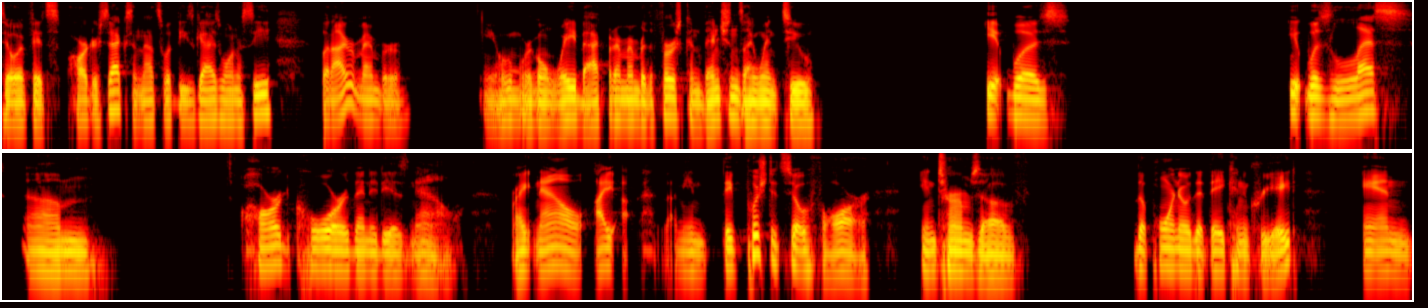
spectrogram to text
So if it's harder sex and that's what these guys want to see, but I remember, you know, we're going way back, but I remember the first conventions I went to. It was it was less um, hardcore than it is now. Right now, I I mean they've pushed it so far in terms of the porno that they can create, and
